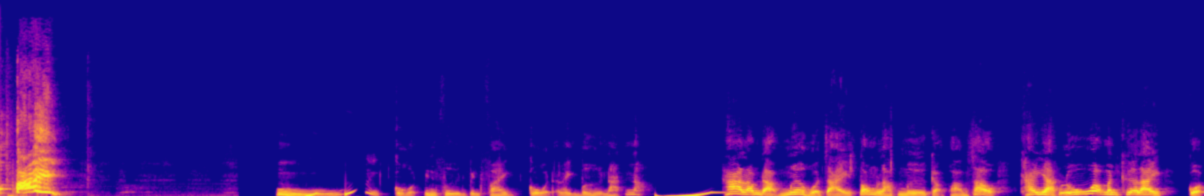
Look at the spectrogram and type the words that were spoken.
กไปหโกรธเป็นฟืนเป็นไฟ โกรธอะไรเบอร์นั้นน่ะห้าลำดับเมื่อหัวใจต้องรับมือกับความเศร้า ใครอยากรู้ว่ามันคืออะไร กด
